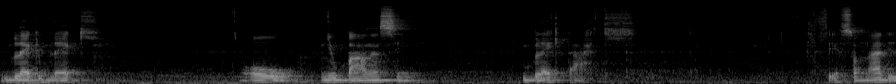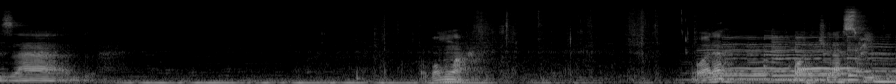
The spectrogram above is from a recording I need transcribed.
Black Black ou New Balance Black Dark personalizado. Então, vamos lá. Bora, bora tirar as fitas.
